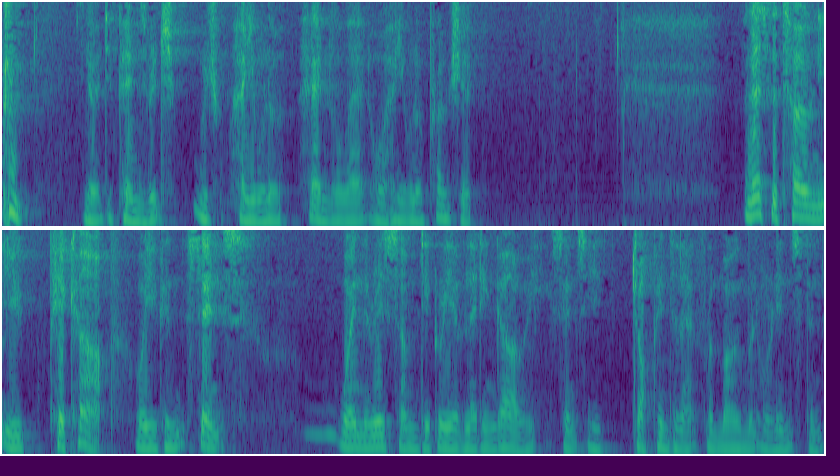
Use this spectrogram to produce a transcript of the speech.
you know, it depends which which how you want to handle that or how you want to approach it. And that's the tone that you pick up, or you can sense when there is some degree of letting go. You sense you drop into that for a moment or an instant,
